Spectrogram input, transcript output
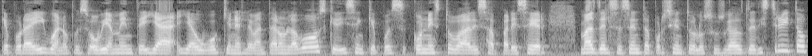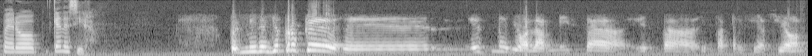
Que por ahí, bueno, pues obviamente ya, ya hubo quienes levantaron la voz, que dicen que pues con esto va a desaparecer más del 60% de los juzgados de distrito, pero ¿qué decir? Pues mire, yo creo que eh, es medio alarmista esta, esta apreciación.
